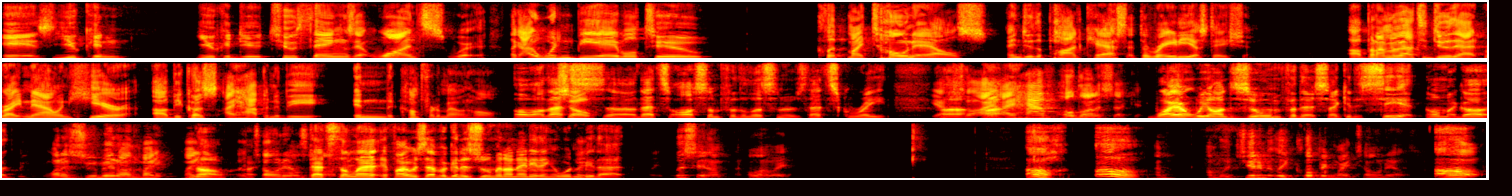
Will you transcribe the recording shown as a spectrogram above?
is you can you could do two things at once. Where like I wouldn't be able to clip my toenails and do the podcast at the radio station, uh, but I'm about to do that right now and here uh, because I happen to be in the comfort of my own home. Oh well, that's So- uh, that's awesome for the listeners. That's great. Yeah, Uh, so I, I have. Hold on a second. why aren't we on Zoom for this? I could see it. Oh my god. Want to zoom in on my, my, no, my toenails? that's the last. If I was ever going to zoom in on anything, it wouldn't be that. Wait, listen, I'm, hold on, wait. Oh, oh, I'm, I'm legitimately clipping my toenails. oh.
